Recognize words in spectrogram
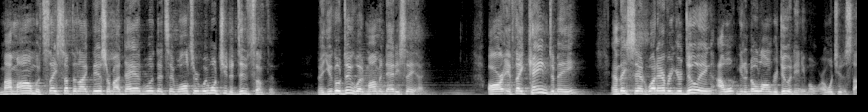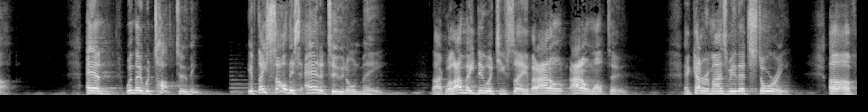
My mom would say something like this, or my dad would. They'd say, Walter, we want you to do something. Now you go do what mom and daddy said. Or if they came to me and they said, whatever you're doing, I want you to no longer do it anymore. I want you to stop. And when they would talk to me, if they saw this attitude on me, like, well, I may do what you say, but I don't, I don't want to. It kind of reminds me of that story of,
